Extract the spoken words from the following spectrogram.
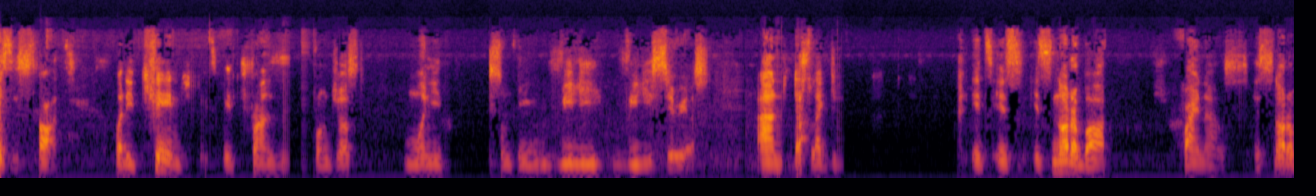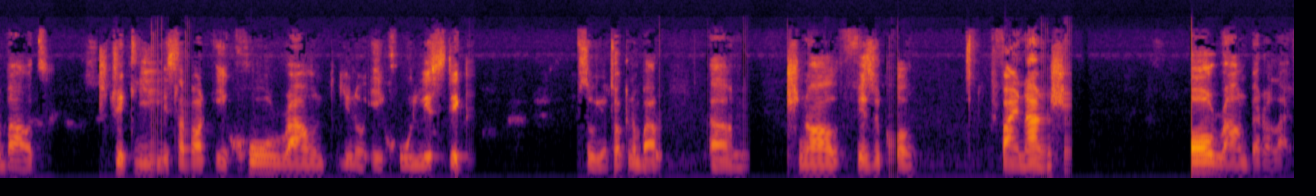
as a start. But it changed. It, it transitioned from just money to something really, really serious. And that's like the, it's it's it's not about finance. It's not about strictly it's about a whole round, you know, a holistic so you're talking about um emotional, physical, financial all round better life.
